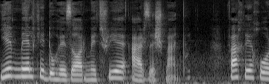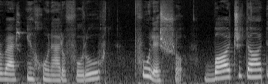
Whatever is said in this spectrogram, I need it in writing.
یه ملک دو هزار متری ارزشمند بود. فخری خوروش این خونه رو فروخت پولش رو باج داد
